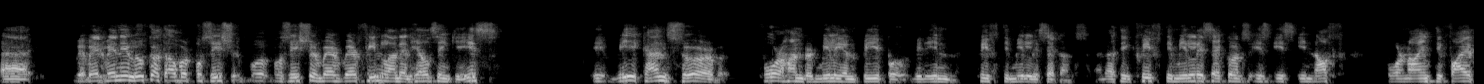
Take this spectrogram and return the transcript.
Uh, when, when you look at our position, position where, where Finland and Helsinki is, it, we can serve 400 million people within 50 milliseconds. And I think 50 milliseconds is, is enough for 95%,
